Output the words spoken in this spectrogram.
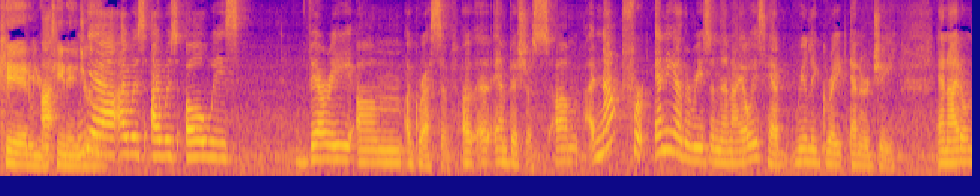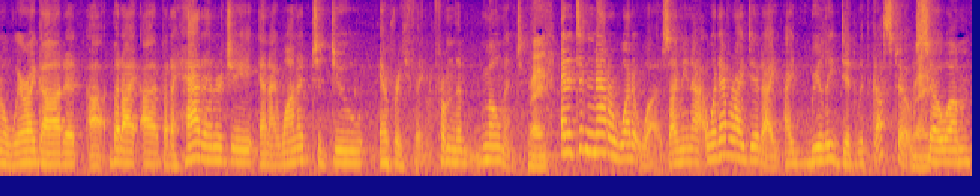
kid, when you were a teenager? yeah, I was. I was always very um, aggressive, uh, uh, ambitious. Um, not for any other reason than I always had really great energy, and I don't know where I got it, uh, but I uh, but I had energy, and I wanted to do everything from the moment. Right. And it didn't matter what it was. I mean, I, whatever I did, I, I really did with gusto. Right. So. Um,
